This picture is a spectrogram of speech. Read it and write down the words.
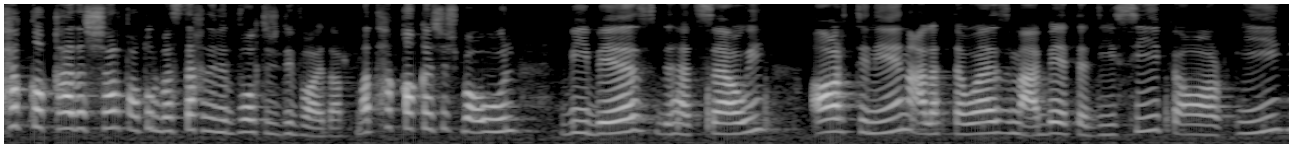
تحقق هذا الشرط على طول بستخدم ال voltage divider. ما تحققش إيش بقول؟ V base بدها تساوي R 2 على التوازي مع بيتا DC في R E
